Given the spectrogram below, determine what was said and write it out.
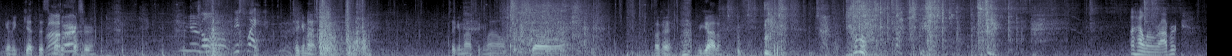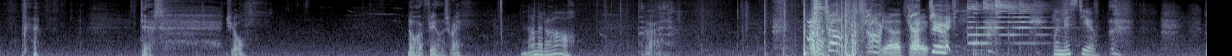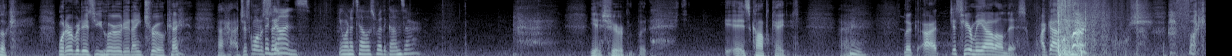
I'm gonna get this Robert! motherfucker. Joel, this way. Take him out. Take him out, take him out. Let's go. Okay, we got him. Oh, hello, Robert. Tess. Joel. No hard feelings, right? None at all. All right. Yeah, that's right. damn it! We missed you. Look, whatever it is you heard, it ain't true, okay? I, I just want to say... The say. guns. You want to tell us where the guns are? Yeah, sure, but it's complicated. All right? Hmm. Look, all right, just hear me out on this. I got. Fuck.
